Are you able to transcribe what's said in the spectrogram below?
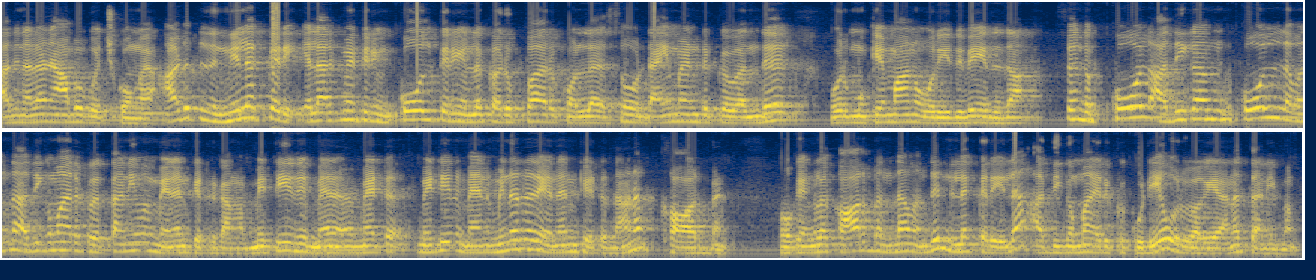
அது நல்லா ஞாபகம் வச்சுக்கோங்க. அடுத்தது நிலக்கரி எல்லாருக்குமே தெரியும். கோல் தெரியும்ல கருப்பா இருக்கும்ல. ஸோ டைமண்டுக்கு வந்து ஒரு முக்கியமான ஒரு இதுவே இதுதான். ஸோ இந்த கோல் அதிகம் கோலில் வந்து அதிகமாக இருக்கிற தனிமம் என்னன்னு கேட்டிருக்காங்க. மெட்டீரியல் மெட்டீரியல் மினரல் என்னன்னு கேட்டிருந்தாங்கன்னா கார்பன் ஓகேங்களா கார்பன் தான் வந்து நிலக்கரியில அதிகமாக இருக்கக்கூடிய ஒரு வகையான தனிமம்.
